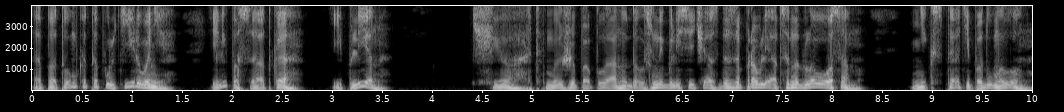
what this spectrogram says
А потом катапультирование или посадка и плен. Черт, мы же по плану должны были сейчас дозаправляться над Лаосом. Не кстати, подумал он.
